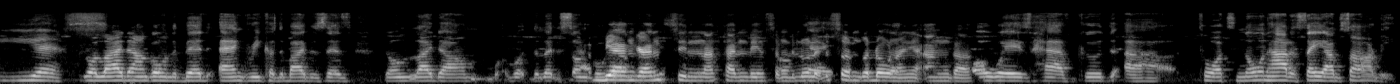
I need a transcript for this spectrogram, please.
Yes. Go lie down, go in the bed angry because the Bible says, "Don't lie down, but let the sun go be down." angry and sin not standing some. Don't let the sun go down on your anger. Always have good uh, thoughts, knowing how to say "I'm sorry."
